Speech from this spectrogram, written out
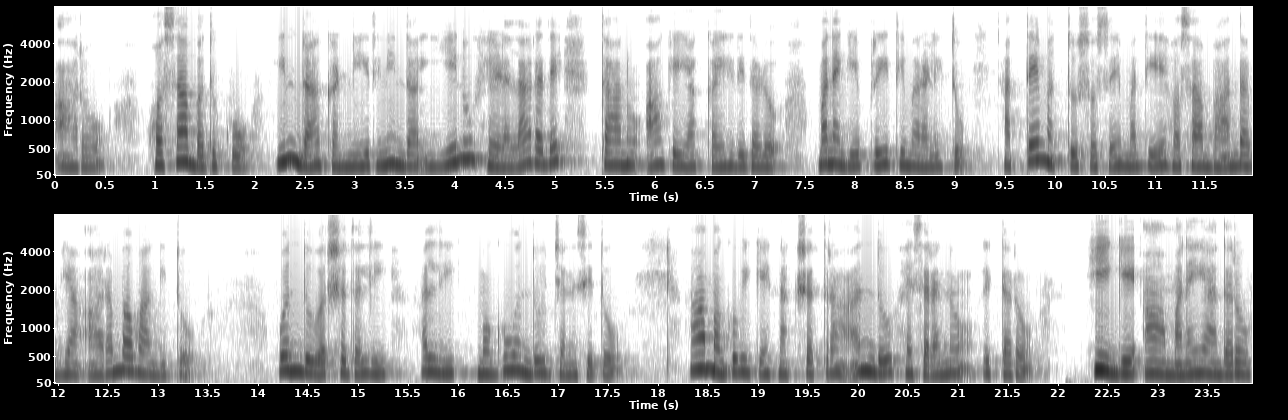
ಆರು. ಹೊಸ ಬದುಕು. ಇಂದ್ರ ಕಣ್ಣೀರಿನಿಂದ ಏನೂ ಹೇಳಲಾರದೆ ತಾನು ಆಕೆಯ ಕೈ ಹಿಡಿದಳು. ಮನೆಗೆ ಪ್ರೀತಿ ಮರಳಿತು. ಅತ್ತೆ ಮತ್ತು ಸೊಸೆ ಮಧ್ಯೆ ಹೊಸ ಬಾಂಧವ್ಯ ಆರಂಭವಾಗಿತ್ತು. ಒಂದು ವರ್ಷದಲ್ಲಿ ಅಲ್ಲಿ ಮಗುವೊಂದು ಜನಿಸಿತು. ಆ ಮಗುವಿಗೆ ನಕ್ಷತ್ರ ಅಂದು ಹೆಸರನ್ನು ಇಟ್ಟರು. ಹೀಗೆ ಆ ಮನೆಯಾದರೂ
